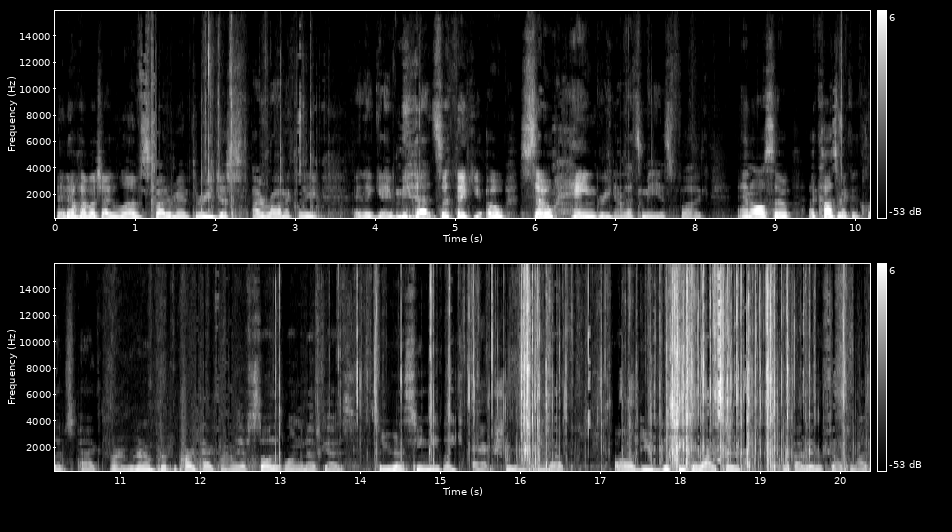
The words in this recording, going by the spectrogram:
they know how much I love Spider-Man 3, just ironically. And they gave me that, so thank you. Oh, so hangry. Now, that's me as fuck and also a Cosmic Eclipse pack. Alright, we're going to open up the card pack finally. I've stalled it long enough, guys. So you're going to see me, like, actually opening it up. Oh, dude, this is a light code, if I've ever felt a light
